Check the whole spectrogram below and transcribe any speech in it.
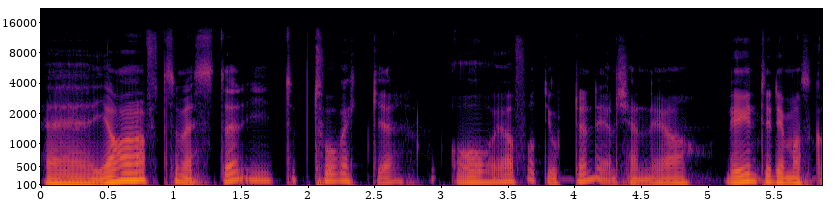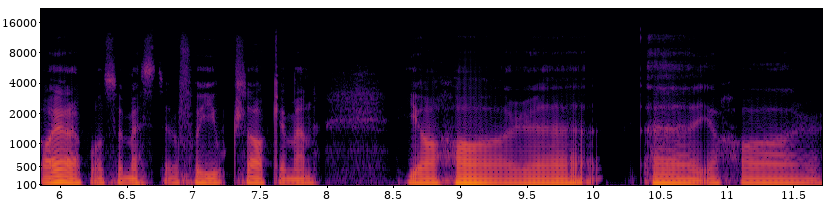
Eh, jag har haft semester i typ två veckor och jag har fått gjort en del känner jag. Det är inte det man ska göra på en semester att få gjort saker men jag har, jag har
